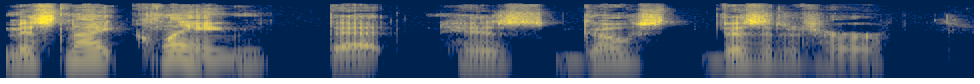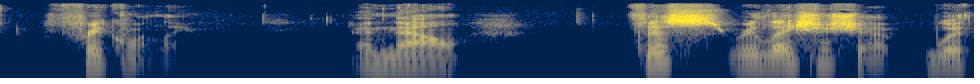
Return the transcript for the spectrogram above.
Miss Knight claimed that his ghost visited her frequently. And now this relationship with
